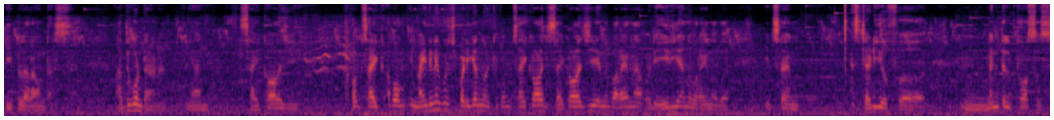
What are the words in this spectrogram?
people around us അതുകൊണ്ടാണ് ഞാൻ സൈക്കോളജി അപ്പം സൈക്ക് അപ്പം ഈ മൈൻഡിനെ കുറിച്ച് പഠിക്കാൻ നോക്കിയപ്പം സൈക്കോളജി സൈക്കോളജി എന്ന് പറയുന്ന ഒരു ഏരിയ എന്ന് പറയുന്നത് it's a study of mental process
